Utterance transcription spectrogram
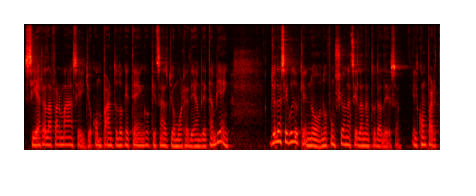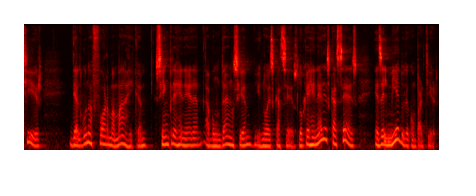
cierra la farmacia y yo comparto lo que tengo, quizás yo muera de hambre también. Yo le aseguro que no, no funciona así la naturaleza. El compartir de alguna forma mágica, siempre genera abundancia y no escasez. Lo que genera escasez es el miedo de compartir.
